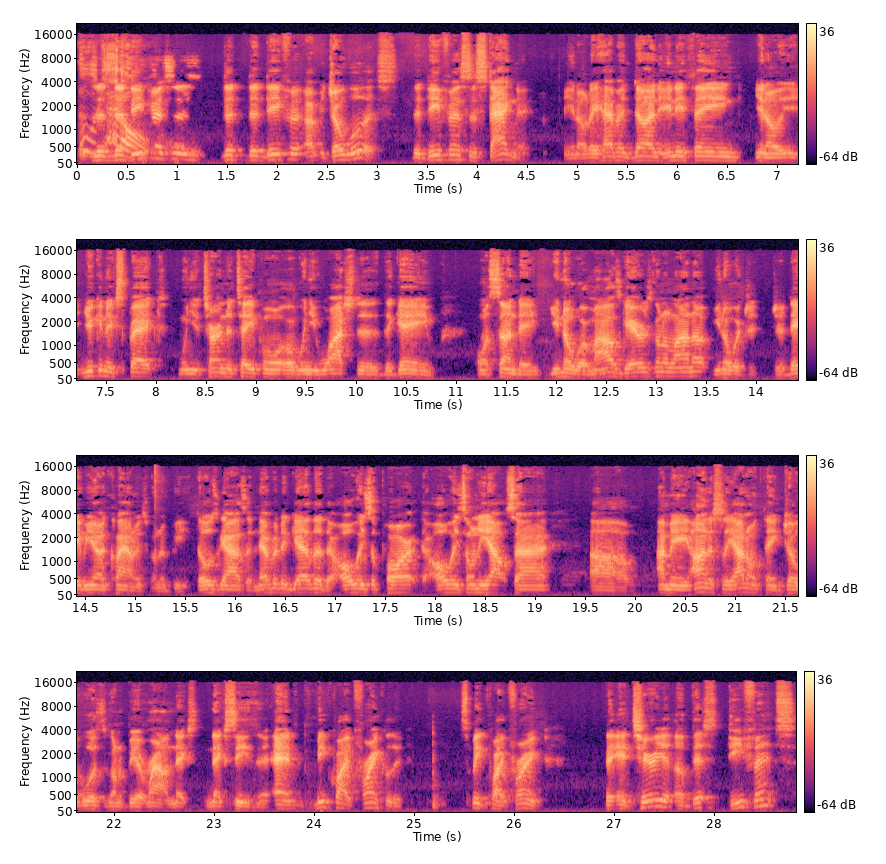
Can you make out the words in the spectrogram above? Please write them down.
Who the, is that the defense is the the defense. I mean, Joe Woods. The defense is stagnant. You know, they haven't done anything. You know, you can expect when you turn the tape on or when you watch the the game on Sunday. You know where Myles Garrett is going to line up. You know where J- Jadeveon Clowney is going to be. Those guys are never together. They're always apart. They're always on the outside. Uh, I mean, honestly, I don't think Joe Woods is going to be around next next season. And be quite frankly, speak quite frank, the interior of this defense,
